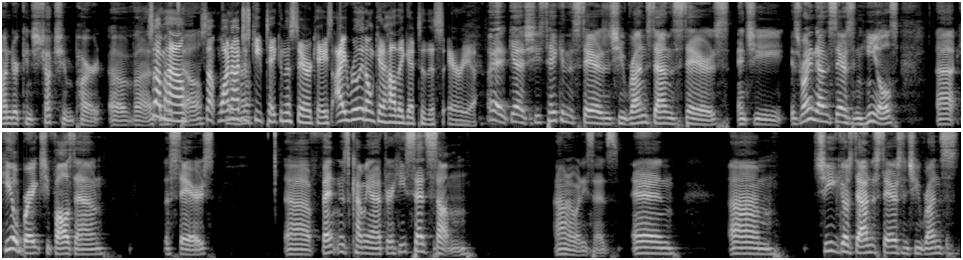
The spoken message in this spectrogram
under construction part of uh, somehow, some, why not just keep taking the staircase? I really don't get how they get to this area. Okay, yeah, she's taking the stairs and she runs down the stairs and she is running down the stairs in heels. Uh, heel break. she falls down the stairs. Uh, Fenton is coming after. He says something. I don't know what he says. And um, she goes down the stairs and she runs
